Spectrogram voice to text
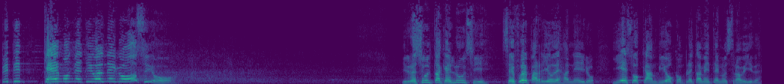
que hemos metido al negocio? Y resulta que Lucy se fue para Río de Janeiro y eso cambió completamente nuestra vida.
